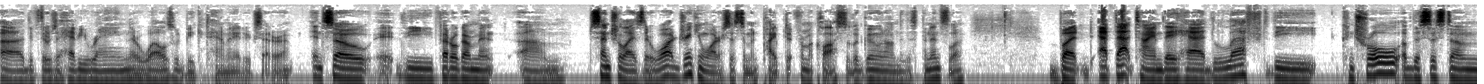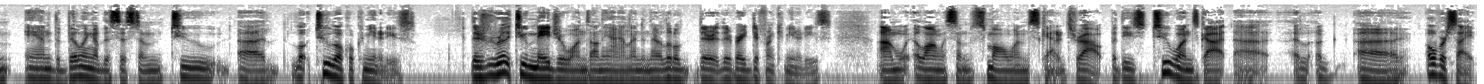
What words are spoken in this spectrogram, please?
uh, if there was a heavy rain, their wells would be contaminated, et cetera. And so it, eh, the federal government um, centralized their water, drinking water system and piped it from across the lagoon onto this peninsula. But at that time, they had left the control of the system and the billing of the system to uh, lo- two local communities. There's really two major ones on the island, and they're little. They're they're very different communities, um, w- along with some small ones scattered throughout. But these two ones got uh, a, a, uh, oversight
